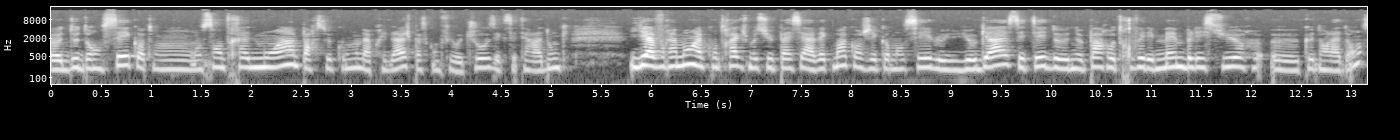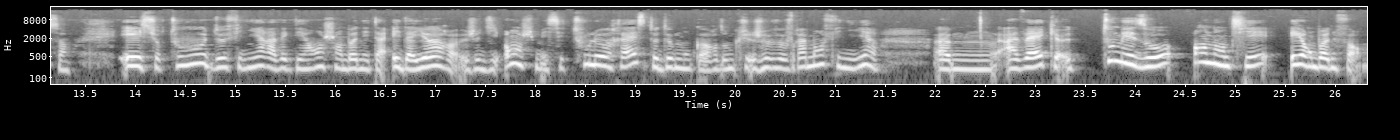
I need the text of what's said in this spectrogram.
de danser, quand on, s'entraîne moins parce qu'on a pris de l'âge, parce qu'on fait autre chose, etc. Donc il y a vraiment un contrat que je me suis passé avec moi quand j'ai commencé le yoga, c'était de ne pas retrouver les mêmes blessures euh, que dans la danse et surtout de finir avec des hanches en bon état. Et d'ailleurs, je dis hanches, mais c'est tout le reste de mon corps. Donc je veux vraiment finir euh, avec tous mes os en entier et en bonne forme.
